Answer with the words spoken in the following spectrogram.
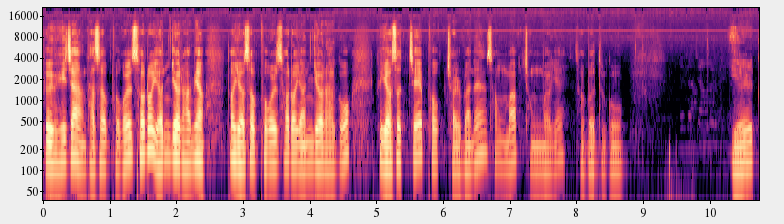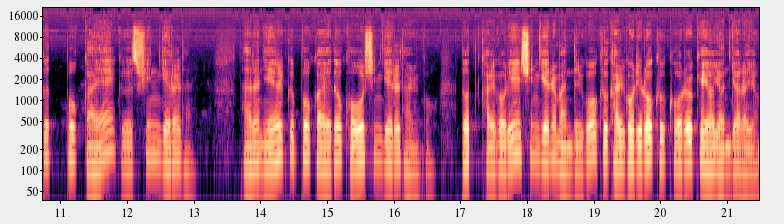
그 휘장 다섯 폭을 서로 연결하며 또 여섯 폭을 서로 연결하고 그 여섯째 폭 절반은 성막 정막에 접어두고 이을 끝폭가에 그 쉰개를 달 다른 이을 끝폭가에도 고 쉰개를 달고 돛 갈고리 쉰개를 만들고 그 갈고리로 그 고를 괴어 연결하여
